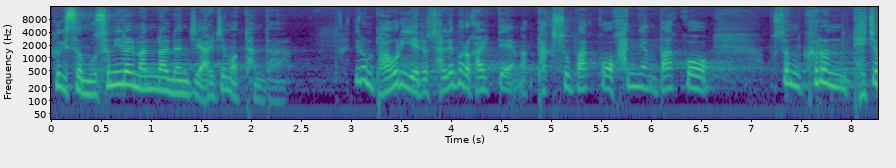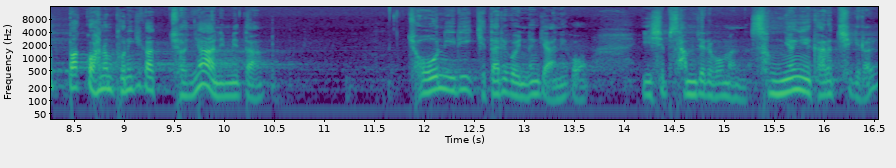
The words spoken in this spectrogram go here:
거기서 무슨 일을 만날는지 알지 못한다. 이런 바울이 예루살렘으로 갈 때 막 박수 받고 환영 받고 무슨 그런 대접 받고 하는 분위기가 전혀 아닙니다. 좋은 일이 기다리고 있는 게 아니고 23절에 보면 성령이 가르치기를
